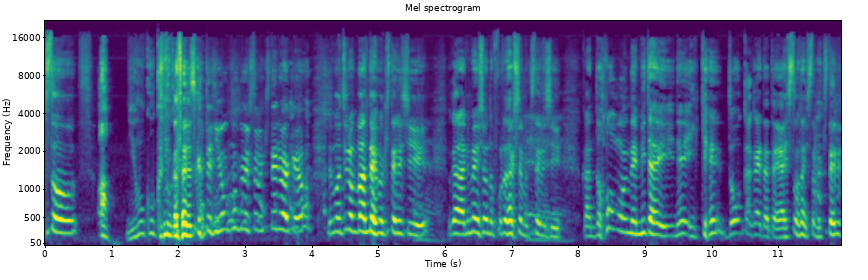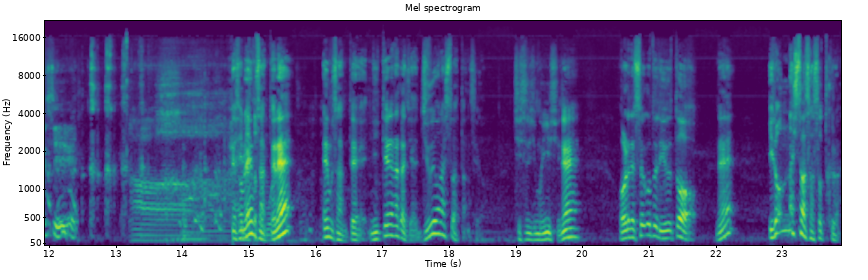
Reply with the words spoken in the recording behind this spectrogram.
そうあ日本国の方ですか？って日本国の人も来てるわけよ。でもちろんバンダイも来てるしそれからアニメーションのプロダクションも来てるしからどうもね見たいね一見どう考えたって怪しそうな人も来てるし。でその M さんってね M さんって日テレの中じゃ重要な人だったんですよ。血筋もいいしね。これでそういうことで言うとねいろんな人が誘ってくるわ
